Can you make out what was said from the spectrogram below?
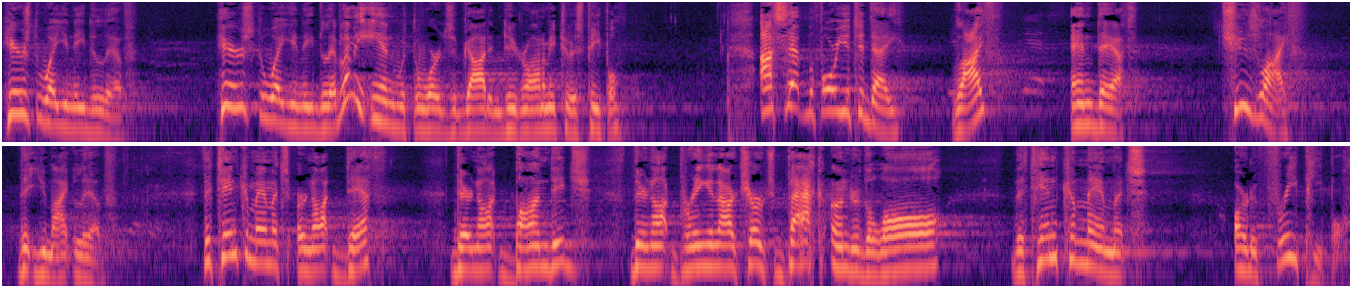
Here's the way you need to live. Here's the way you need to live. Let me end with the words of God in Deuteronomy to his people. I set before you today life and death. Choose life that you might live. The Ten Commandments are not death, they're not bondage, they're not bringing our church back under the law. The Ten Commandments are to free people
